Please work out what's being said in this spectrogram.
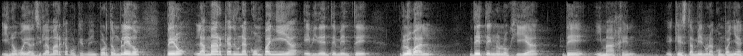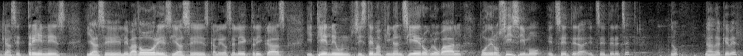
y no voy a decir la marca porque me importa un bledo, pero la marca de una compañía evidentemente global de tecnología de imagen, eh, que es también una compañía que hace trenes y hace elevadores y hace escaleras eléctricas y tiene un sistema financiero global poderosísimo, etcétera, etcétera, etcétera. ¿No? Nada que ver.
